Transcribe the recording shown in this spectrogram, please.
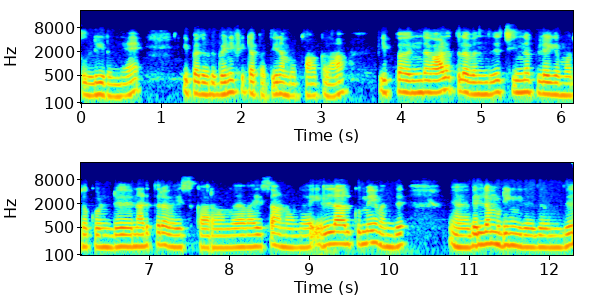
சொல்லியிருந்தேன். இப்போ அதோட பெனிஃபிட்டை பற்றி நம்ம பார்க்கலாம். இப்போ இந்த காலத்தில் வந்து சின்ன பிள்ளைங்க முதற்கொண்டு நடுத்தர வயசுக்காரவங்க வயசானவங்க எல்லாருக்குமே வந்து வெள்ள முடிங்கிறது வந்து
